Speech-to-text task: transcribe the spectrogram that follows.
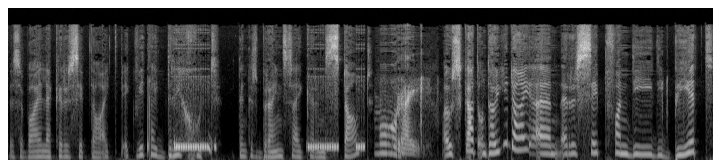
Dis 'n baie lekker resep daar. Ek, ek weet hy drie goed. Dink is breinsuiker en stout. Môre. Ou skat, onthou jy daai 'n um, resep van die die beet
